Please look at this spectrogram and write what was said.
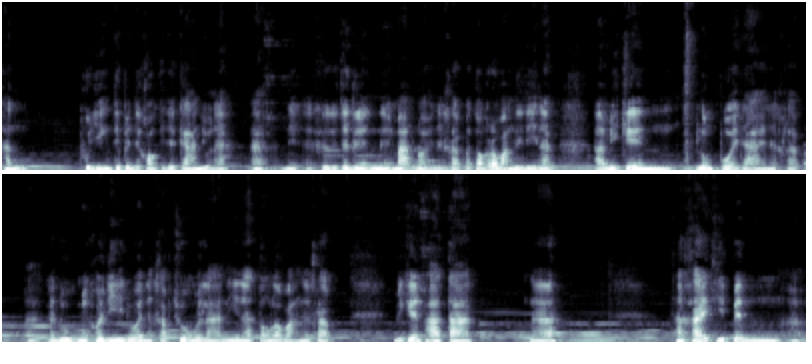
ท่าน ผู้หญิงที่เป็นเจ้าของกิจการอยู่นะ อ่าเนี่ยคือจะเหนื่อยเหนื่อยมากหน่อยนะครับก็ต้องระวังดีๆนะอ่ามีเกณฑ์ล้มป่วยได้นะครับอ่ากระดูกไม่ค่อยดีด้วยนะครับ ช่วงเวลานี้นะต้องระวังนะครับ มีเกณฑ์ผ่าตัดนะ ถ้าใครที่เป็นอ่า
